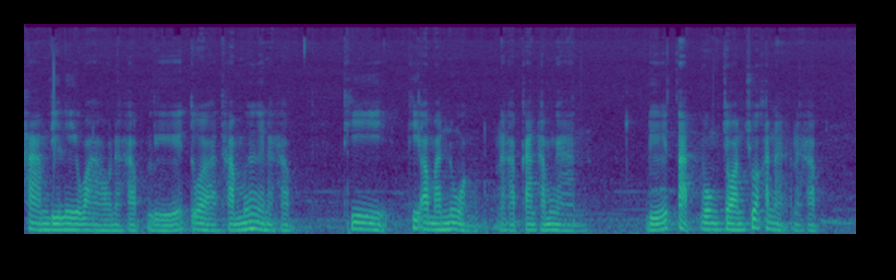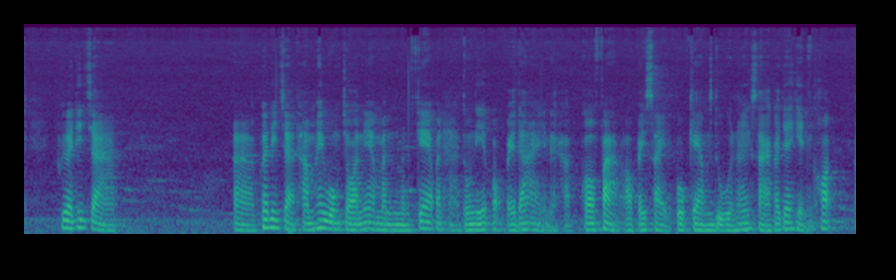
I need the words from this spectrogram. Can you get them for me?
time delay valve นะครับ หรือตัว timer นะครับ ที่ที่เอามาหน่วงนะครับการทำงาน หรือตัดวงจรชั่วขณะนะครับ เพื่อที่จะ เพื่อที่จะทำให้วงจรเนี่ยมันมันแก้ปัญหาตรงนี้ออกไปได้นะครับ ก็ฝากเอาไปใส่โปรแกรมดูนักศึกษาก็จะเห็นข้ออ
